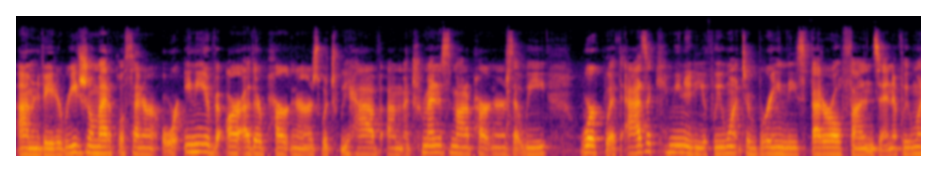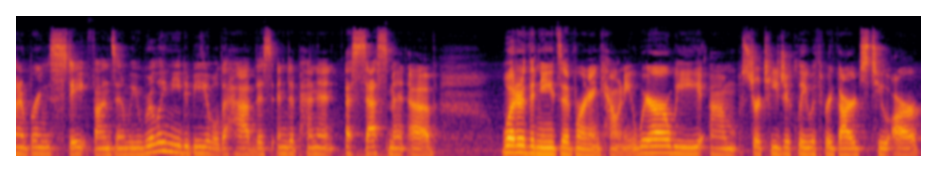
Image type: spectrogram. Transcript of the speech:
um, Nevada Regional Medical Center or any of our other partners, which we have um, a tremendous amount of partners that we work with as a community, if we want to bring these federal funds in, if we want to bring state funds in, we really need to be able to have this independent assessment of what are the needs of Vernon County? Where are we um, strategically with regards to our,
